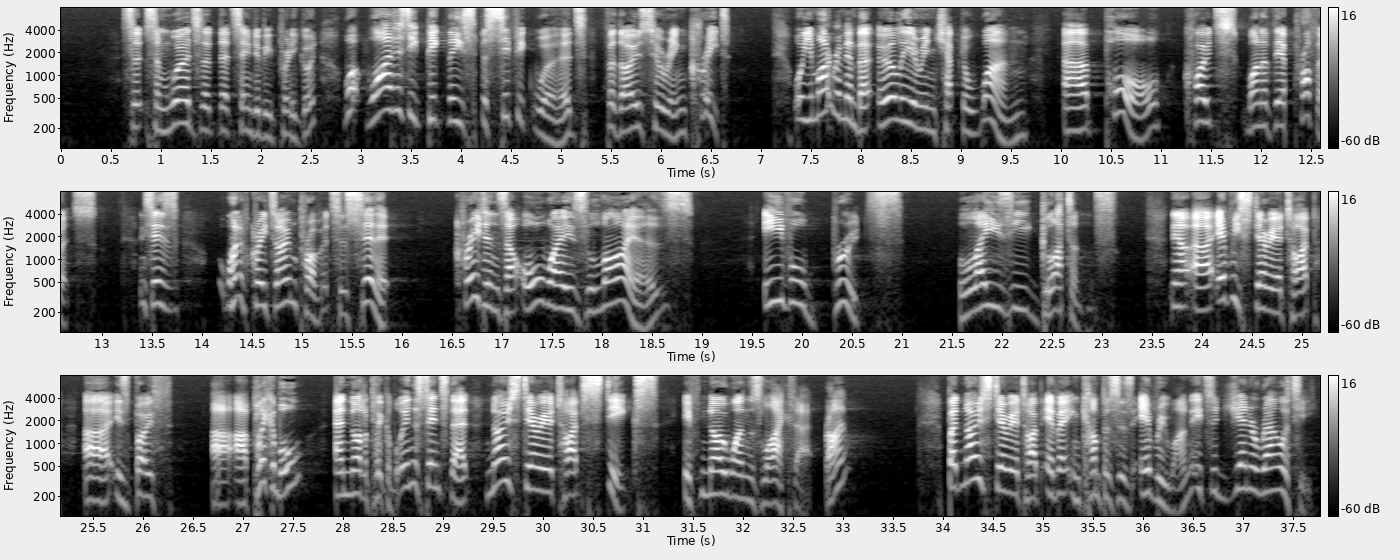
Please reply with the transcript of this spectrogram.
So, some words that, that seem to be pretty good. What, why does he pick these specific words for those who are in Crete? Well, you might remember earlier in chapter 1, uh, Paul quotes one of their prophets. He says, One of Crete's own prophets has said it Cretans are always liars, evil brutes, lazy gluttons. Now, uh, every stereotype uh, is both uh, applicable and not applicable in the sense that no stereotype sticks if no one's like that, right? But no stereotype ever encompasses everyone, it's a generality.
